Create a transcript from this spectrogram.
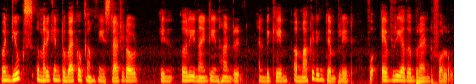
When Duke's American Tobacco Company started out in early 1900 and became a marketing template for every other brand to follow.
